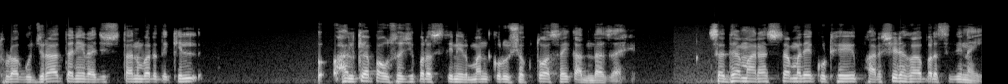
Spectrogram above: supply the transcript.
थोडा गुजरात आणि राजस्थानवर देखील हलक्या पावसाची परिस्थिती निर्माण करू शकतो असा एक अंदाज आहे. सध्या महाराष्ट्रामध्ये कुठे फारशी ढगाळ परिस्थिती नाही.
